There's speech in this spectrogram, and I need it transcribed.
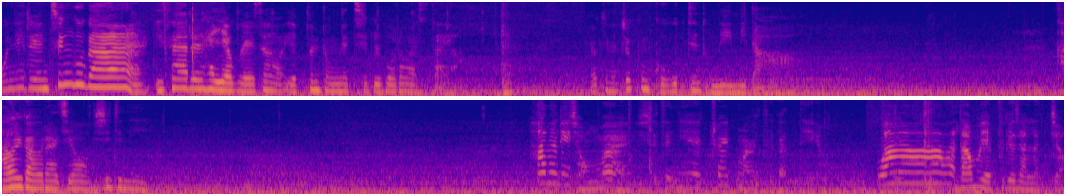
오늘은 친구가 이사를 하려고 해서 예쁜 동네 집을 보러 왔어요. 여기는 조금 고급진 동네입니다. 가을가을하죠, 시드니. 하늘이 정말 시드니의 트레이드마크 같아요. 와, 나무 예쁘게 잘랐죠?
